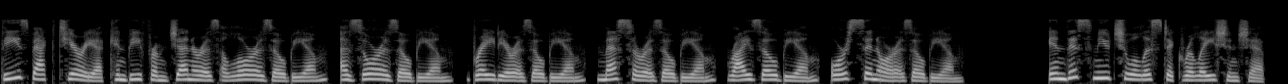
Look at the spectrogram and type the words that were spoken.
these bacteria can be from generas Allorhizobium, Azorhizobium, Bradyrhizobium, Mesorhizobium, Rhizobium, or Sinorhizobium. In this mutualistic relationship,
